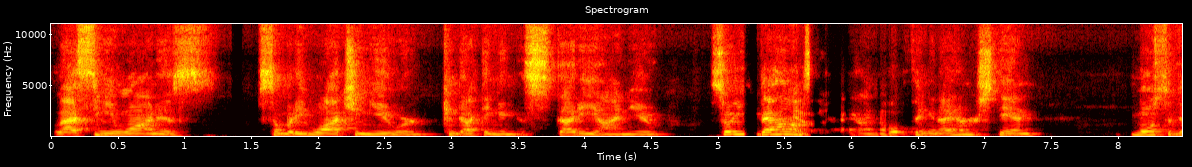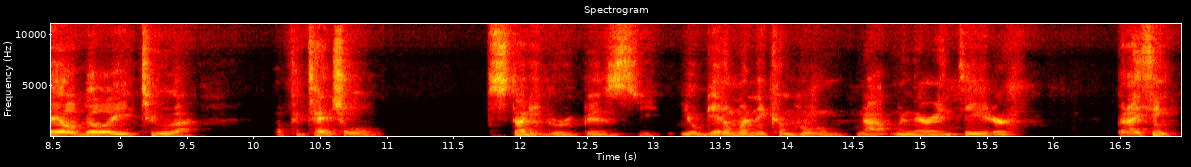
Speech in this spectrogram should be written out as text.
last thing you want is somebody watching you or conducting a study on you. So you balance on the whole thing. And I understand most availability to a, a potential study group is you'll get them when they come home, not when they're in theater. But I think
